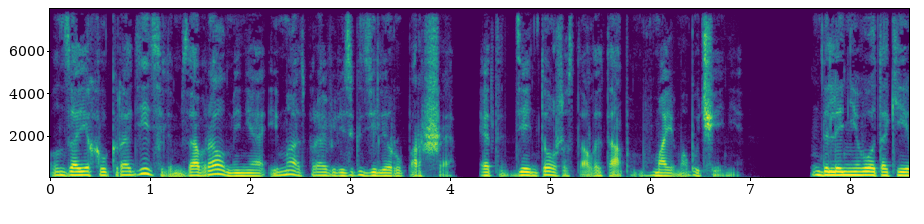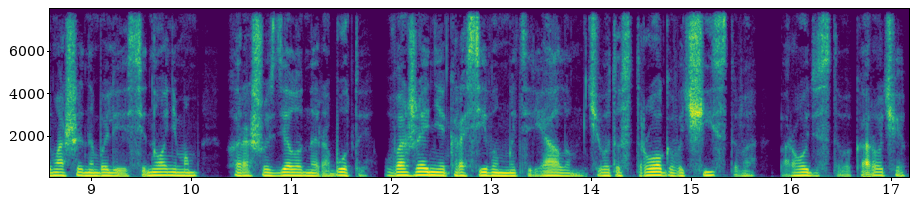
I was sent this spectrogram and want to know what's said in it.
он заехал к родителям, забрал меня, и мы отправились к дилеру Порше. Этот день тоже стал этапом в моем обучении. Для него такие машины были синонимом хорошо сделанной работы, уважение к красивым материалам, чего-то строгого, чистого, породистого. Короче,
